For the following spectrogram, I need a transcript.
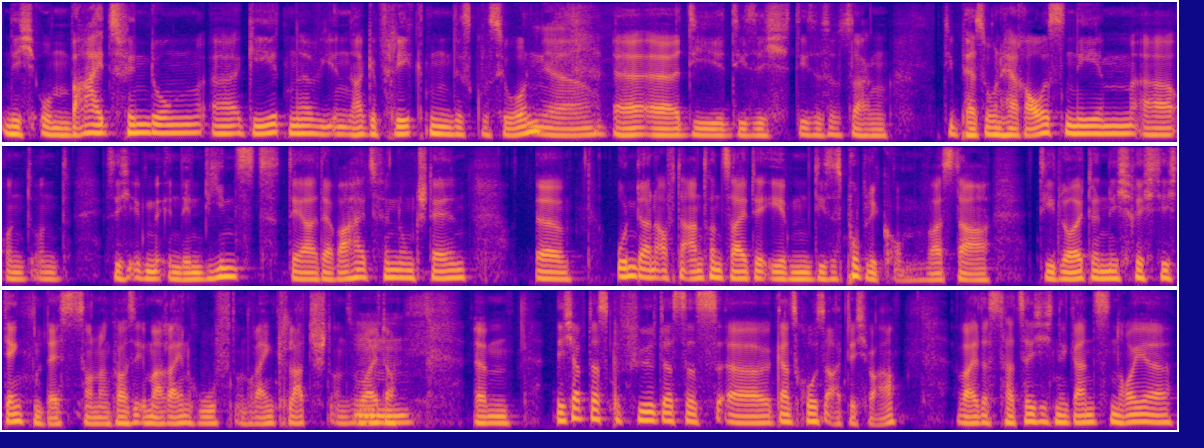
nicht um Wahrheitsfindung äh, geht, ne, wie in einer gepflegten Diskussion, Ja. äh, äh, die, die sich diese sozusagen die Person herausnehmen äh, und, und sich eben in den Dienst der, der Wahrheitsfindung stellen. Äh, und dann auf der anderen Seite eben dieses Publikum, was da die Leute nicht richtig denken lässt, sondern quasi immer reinruft und reinklatscht und so weiter. Ähm, ich habe das Gefühl, dass das äh, ganz großartig war, weil das tatsächlich eine ganz neue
